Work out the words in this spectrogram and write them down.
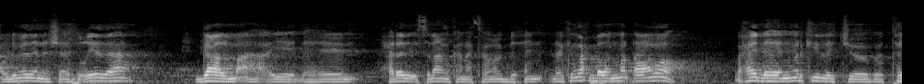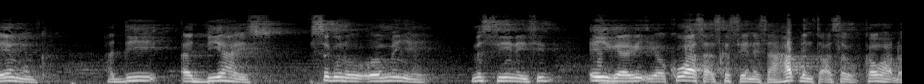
culimmadeenna shaaficiyadaha gaal ma ah ayay dhaheen. Xeradii islaamkana kama bixin. Laakiin wax badan ma dhaamo. Waxay dhaheen markii la joogo tayamumka haddii aad biyo hayso isaguna uu ooman yahay. Ma siinaysid eygaaga iyo kuwaasaa iska siinaysaa. Ha dhinto asagu kow hadho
